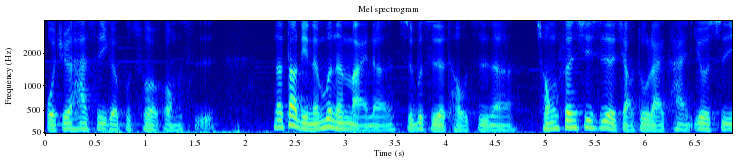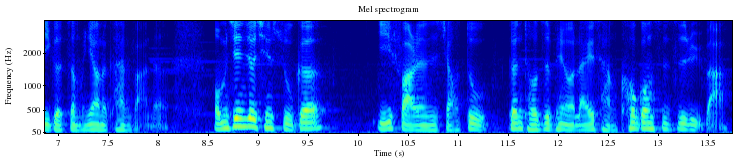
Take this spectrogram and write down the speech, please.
我觉得它是一个不错的公司。那到底能不能买呢？值不值得投资呢？从分析师的角度来看，又是一个怎么样的看法呢？我们今天就请鼠哥以法人的角度跟投资朋友来一场抠公司之旅吧。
